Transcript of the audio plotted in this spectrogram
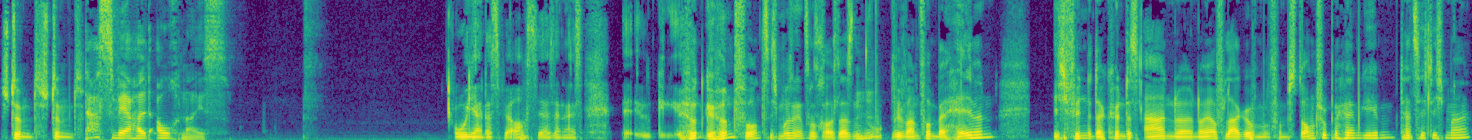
Stimmt, stimmt. Das wäre halt auch nice. Oh ja, das wäre auch sehr, sehr nice. Äh, Gehirn, Gehirnfurz, ich muss ihn ganz kurz rauslassen. Mhm. Wir waren vorhin bei Helmen. Ich finde, da könnte es A, eine Neuauflage vom, vom Stormtrooper-Helm geben, tatsächlich mal.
